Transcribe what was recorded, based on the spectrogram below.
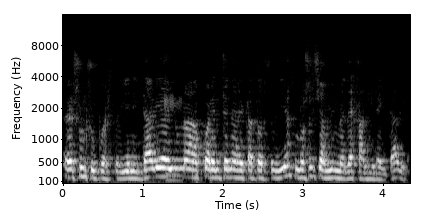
es un supuesto, y en Italia hay una cuarentena de 14 días, no sé si a mí me dejan ir a Italia.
